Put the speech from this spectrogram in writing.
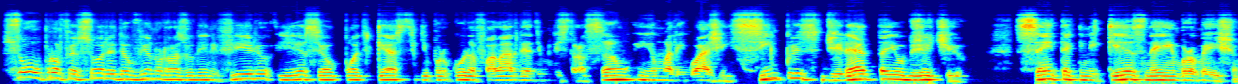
sou o professor Edelvino Rasolini Filho e esse é o podcast que procura falar de administração em uma linguagem simples, direta e objetiva, sem tecniquez nem embromation.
